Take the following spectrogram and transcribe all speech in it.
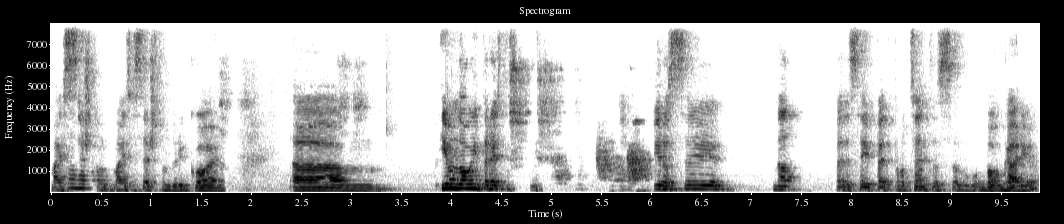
Май се сещам, май се сещам дори кой е. А, има много интересни Разбира се, над 55% са от България.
